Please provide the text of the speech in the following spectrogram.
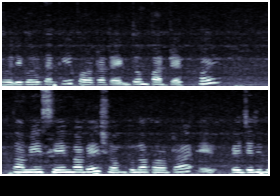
তৈরি করে থাকি। পরোটাটা একদম পারফেক্ট হয়। তো আমি সেমভাবে সবগুলো পরোটা ভেজে দিব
